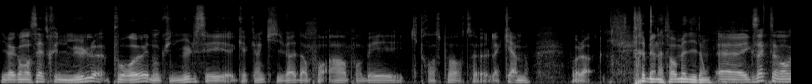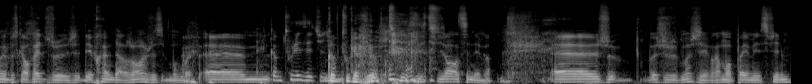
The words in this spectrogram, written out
Il va commencer à être une mule pour eux. Et donc, une mule, c'est quelqu'un qui va d'un point A à un point B et qui transporte euh, la cam. Voilà. Très bien informé, dis donc. Euh, exactement, mais parce qu'en fait, je- j'ai des problèmes d'argent. Je sais, bon, bref. Euh, Comme tous les étudiants. Comme tous les étudiants en cinéma. Euh, je, je- moi, j'ai vraiment pas aimé ce film.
